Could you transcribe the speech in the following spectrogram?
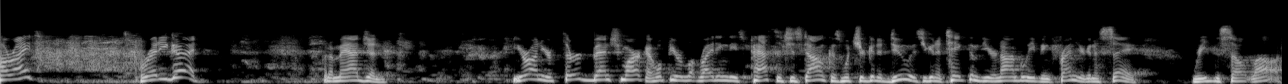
All right? Pretty good. But imagine you're on your third benchmark. I hope you're writing these passages down because what you're going to do is you're going to take them to your non believing friend. You're going to say, read this out loud.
